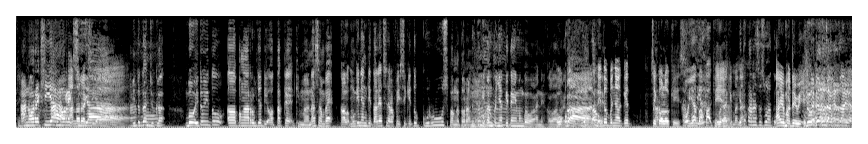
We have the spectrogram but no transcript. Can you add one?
Anoreksia. Anoreksia. Anoreksia. Itu kan juga Bo itu itu eh, pengaruhnya di otak kayak gimana sampai kalau mungkin yang kita lihat secara fisik itu kurus banget orangnya. itu bukan penyakit yang emang bawaan ya kalau Bukan, itu penyakit psikologis. Oh iya Bapak gimana Iya. gimana? itu karena sesuatu Ayo Mbak Dewi. Jangan saya.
